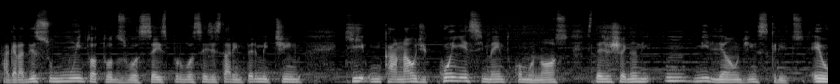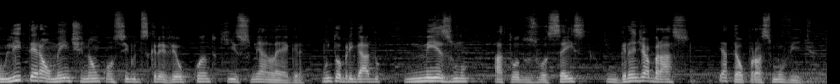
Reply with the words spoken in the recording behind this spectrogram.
Agradeço muito a todos vocês por vocês estarem permitindo que um canal de conhecimento como o nosso esteja chegando em um milhão de inscritos. Eu literalmente não consigo descrever o quanto que isso me alegra. Muito obrigado mesmo a todos vocês. Um grande abraço e até o próximo vídeo.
